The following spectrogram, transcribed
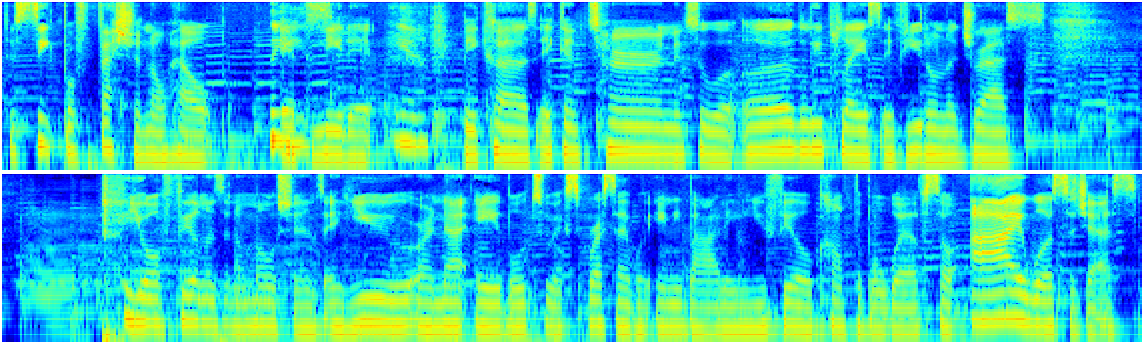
to seek professional help Please. if needed Yeah. because it can turn into an ugly place if you don't address your feelings and emotions and you are not able to express that with anybody you feel comfortable with. So I would suggest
